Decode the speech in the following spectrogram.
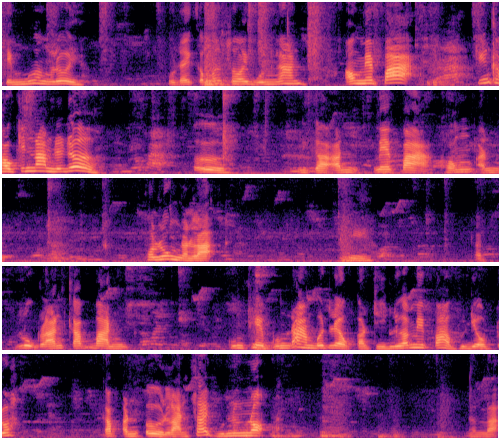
เต็มเมืองเลยผู้ใดก็มาซอยบุญงาน เอาแม่ป้ากินข้าวกินน้ำเด้อเด้อเออ นี่ก็อันแม่ป้าของอันพ่อลุงนั่นละนี่ลูกหลานกลับบ้านกรุงเทพกรุงน้ำเบิดแล้วก็สิเหลือแม่ป้าผู้เดียวตัว กับอันเออหลานชายผู้นึงเนาะนั่นละ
